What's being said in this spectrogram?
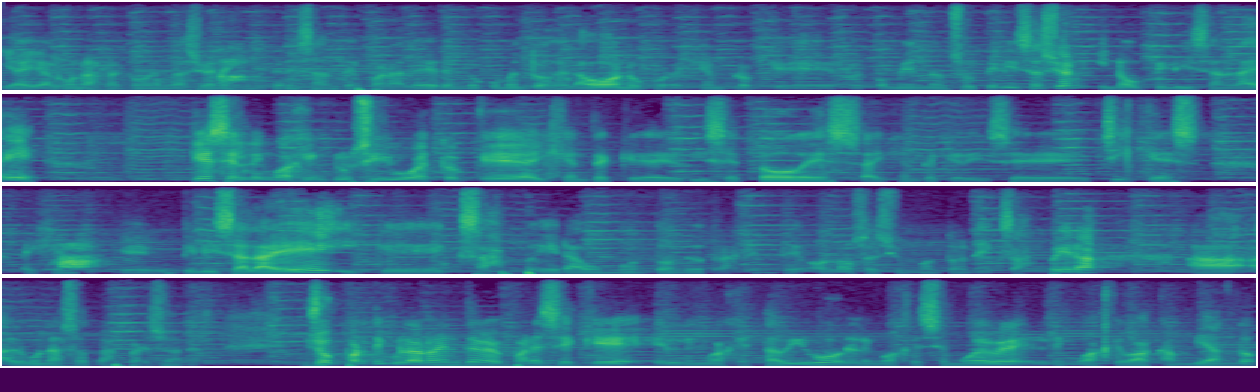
y hay algunas recomendaciones interesantes para leer en documentos de la ONU, por ejemplo, que recomiendan su utilización y no utilizan la E. ¿Qué es el lenguaje inclusivo? Esto que hay gente que dice todes, hay gente que dice chiques, hay gente que utiliza la E y que exaspera a un montón de otra gente, o no sé si un montón, exaspera a algunas otras personas. Yo particularmente me parece que el lenguaje está vivo, el lenguaje se mueve, el lenguaje va cambiando,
